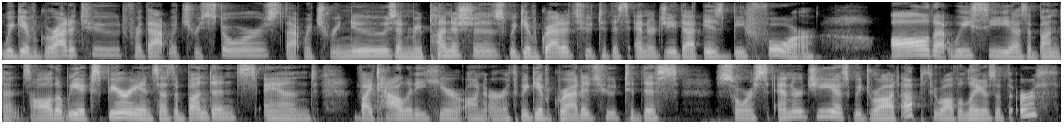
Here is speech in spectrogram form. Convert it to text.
We give gratitude for that which restores, that which renews and replenishes. We give gratitude to this energy that is before all that we see as abundance, all that we experience as abundance and vitality here on earth. We give gratitude to this source energy as we draw it up through all the layers of the earth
